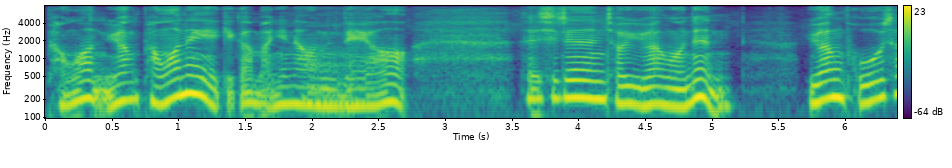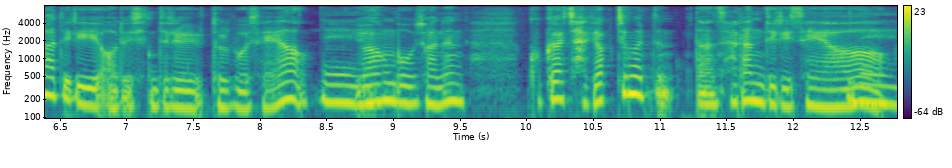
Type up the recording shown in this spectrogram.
병원, 요양 병원의 얘기가 많이 나오는데요. 사실은 저희 요양원은 요양 보호사들이 어르신들을 돌보세요. 네. 요양 보호사는 국가 자격증을 딴 사람들이세요. 네.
